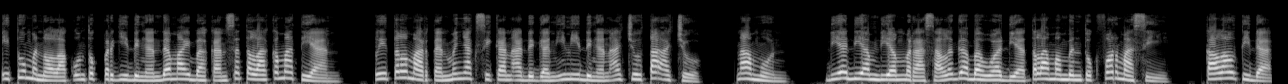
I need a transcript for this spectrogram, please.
Itu menolak untuk pergi dengan damai bahkan setelah kematian. Little Marten menyaksikan adegan ini dengan acuh tak acuh. Namun, dia diam-diam merasa lega bahwa dia telah membentuk formasi. Kalau tidak,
